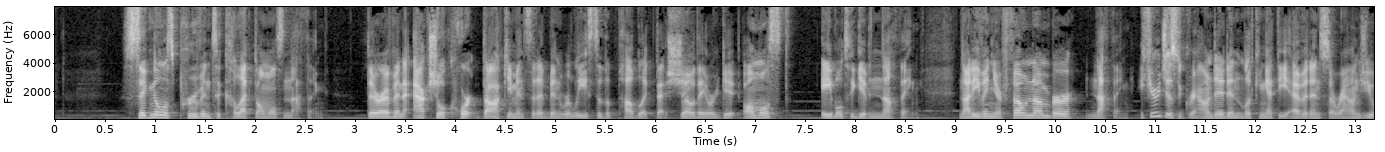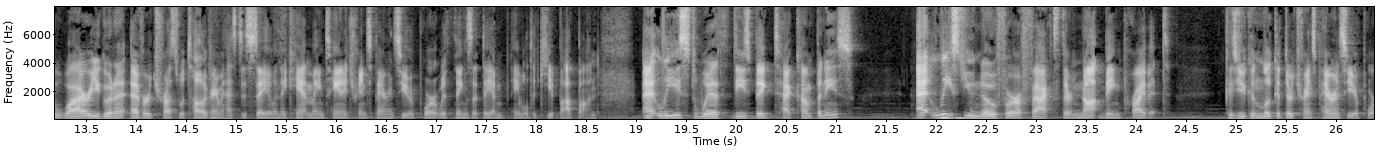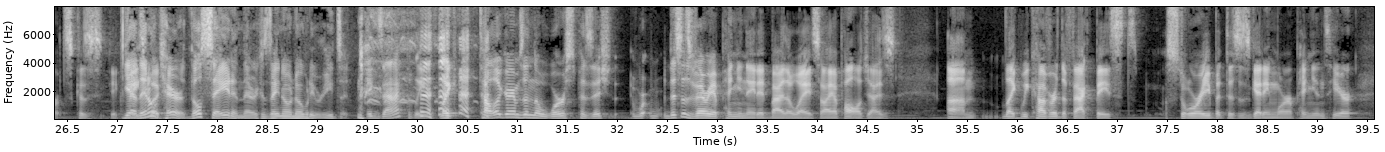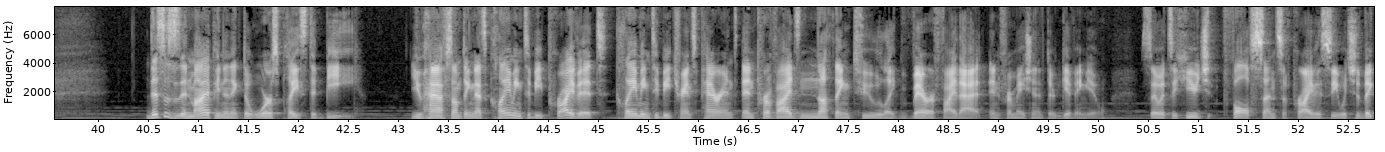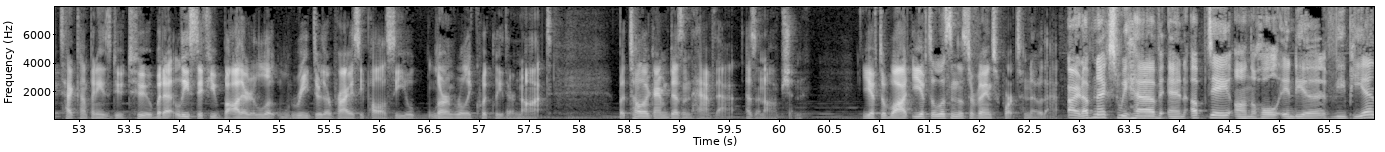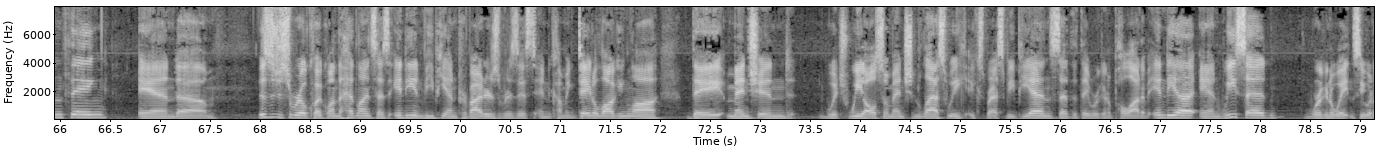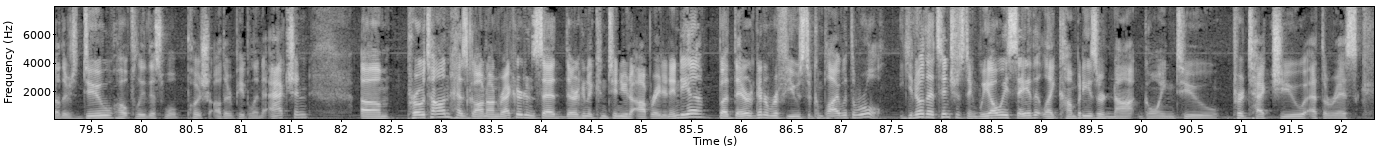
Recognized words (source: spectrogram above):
Signal is proven to collect almost nothing. There have been actual court documents that have been released to the public that show they were get, almost able to give nothing. Not even your phone number, nothing. If you're just grounded and looking at the evidence around you, why are you going to ever trust what Telegram has to say when they can't maintain a transparency report with things that they haven't been able to keep up on? At least with these big tech companies, at least you know for a fact they're not being private because you can look at their transparency reports. Because yeah, Facebook, they don't care. They'll say it in there because they know nobody reads it. exactly. Like Telegram's in the worst position. This is very opinionated, by the way, so I apologize. Um, like we covered the fact based story, but this is getting more opinions here. This is, in my opinion, like the worst place to be. You have something that's claiming to be private, claiming to be transparent, and provides nothing to like verify that information that they're giving you. So it's a huge false sense of privacy, which the big tech companies do too. But at least if you bother to look, read through their privacy policy, you'll learn really quickly they're not. But Telegram doesn't have that as an option. You have to watch. You have to listen to surveillance report to know that. All right. Up next, we have an update on the whole India VPN thing. And um, this is just a real quick one. The headline says Indian VPN providers resist incoming data logging law. They mentioned, which we also mentioned last week, ExpressVPN said that they were going to pull out of India, and we said we're going to wait and see what others do. Hopefully, this will push other people into action. Um, Proton has gone on record and said they're going to continue to operate in India, but they're going to refuse to comply with the rule. You know, that's interesting. We always say that like companies are not going to protect you at the risk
